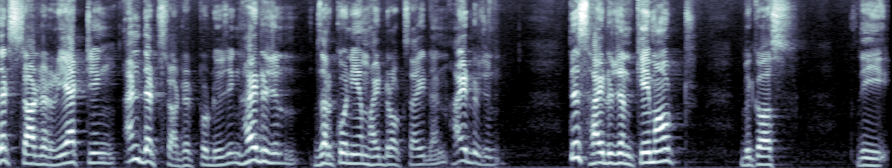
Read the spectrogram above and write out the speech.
that started reacting and that started producing hydrogen zirconium hydroxide and hydrogen. This hydrogen came out because the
